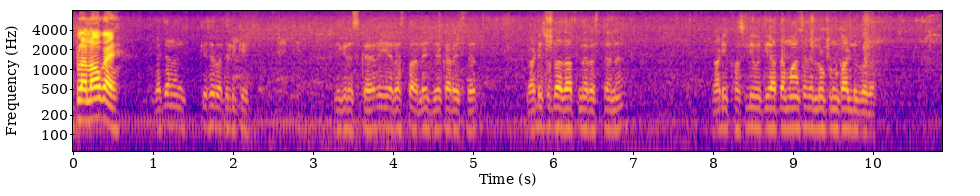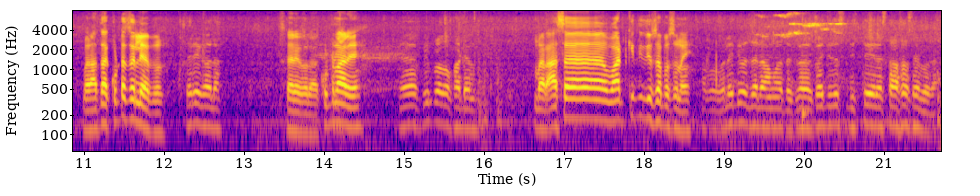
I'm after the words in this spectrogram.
आपलं नाव काय? गजानन किशोर तिडके निग्रसकर हे रस्ता लय बेकार आहे सर. गाडीसुद्धा जात नाही रस्त्यानं. गाडी फसली होती आता माणसाने लोटून काढली बघा. बरं आता कुठं चालले आपण? सरे गावला सरे बोला कुठून आले? पिंपळगाव फाट्यावर बरं असं वाट किती दिवसापासून आहे? अहो, लय दिवस झाला आम्हाला तर. कधी जसं दिसतोय रस्ता असाच आहे बघा.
